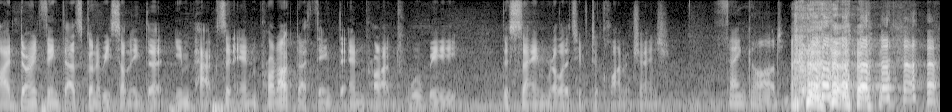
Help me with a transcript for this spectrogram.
I don't think that's going to be something that impacts an end product. I think the end product will be the same relative to climate change. Thank God.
